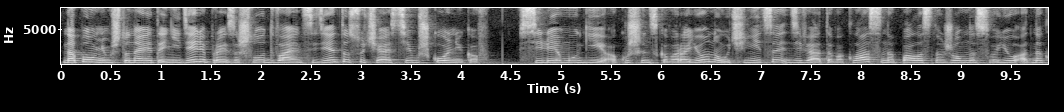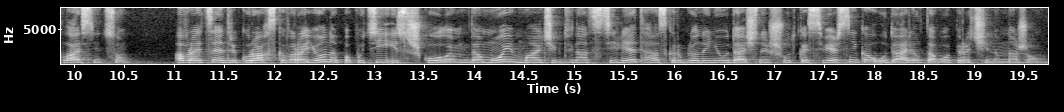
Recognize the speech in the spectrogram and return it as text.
Напомним, что на этой неделе произошло два инцидента с участием школьников. В селе Муги Акушинского района ученица 9 класса напала с ножом на свою одноклассницу. А в райцентре Курахского района по пути из школы домой мальчик 12 лет, оскорбленный неудачной шуткой сверстника, ударил того перочинным ножом.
